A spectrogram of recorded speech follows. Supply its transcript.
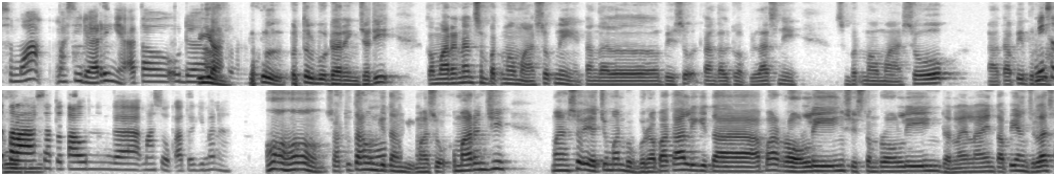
semua masih daring ya atau udah Iya, offline? betul, betul Bu daring. Jadi kemarinan sempat mau masuk nih tanggal besok tanggal 12 nih sempat mau masuk nah, tapi berhubung... Ini setelah satu tahun nggak masuk atau gimana? Oh, oh, oh satu tahun oh. kita masuk. Kemarin sih masuk ya cuman beberapa kali kita apa rolling, sistem rolling dan lain-lain. Tapi yang jelas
